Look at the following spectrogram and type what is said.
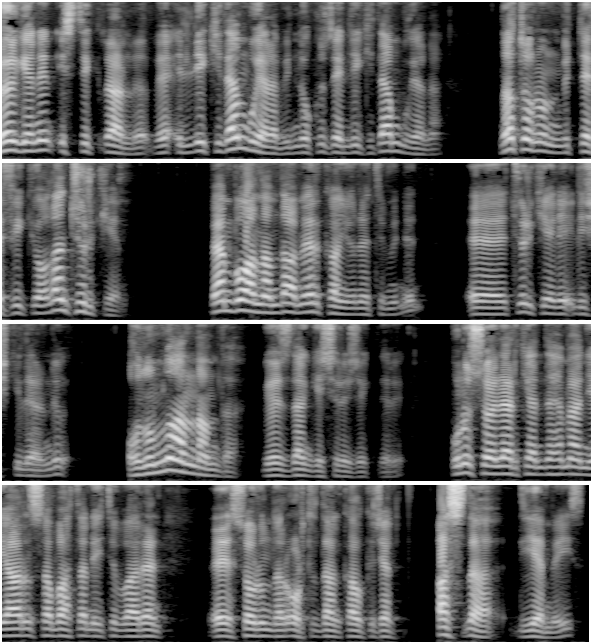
Bölgenin istikrarlı ve 52'den bu yana 1952'den bu yana NATO'nun müttefiki olan Türkiye? Ben bu anlamda Amerikan yönetiminin e, Türkiye ile ilişkilerini olumlu anlamda gözden geçirecekleri. Bunu söylerken de hemen yarın sabahtan itibaren e, sorunlar ortadan kalkacak asla diyemeyiz.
